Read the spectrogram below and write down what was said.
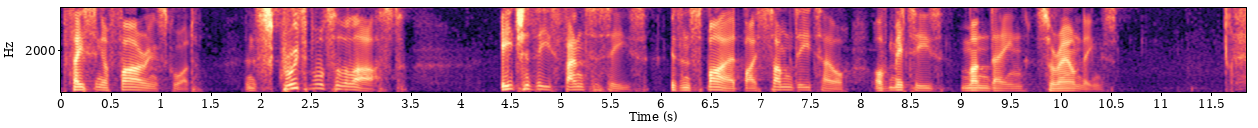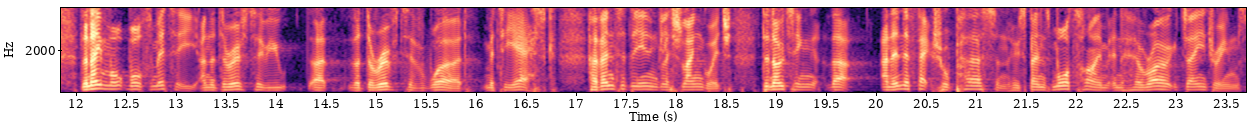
facing a firing squad, inscrutable to the last. Each of these fantasies is inspired by some detail of Mitty's mundane surroundings. The name Walter Mitty and the derivative, uh, the derivative word Mitty-esque have entered the English language, denoting that an ineffectual person who spends more time in heroic daydreams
